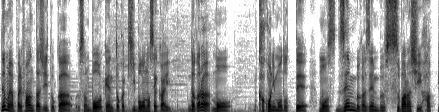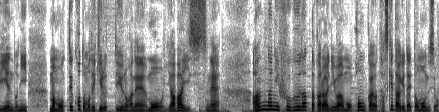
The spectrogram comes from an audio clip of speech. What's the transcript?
でもやっぱりファンタジーとかその冒険とか希望の世界だからもう過去に戻ってもう全部が全部素晴らしいハッピーエンドに、まあ、持っていくこともできるっていうのがねもうやばいっすね。あんなに不遇だったからにはもう今回は助けてあげたいと思うんですよ。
